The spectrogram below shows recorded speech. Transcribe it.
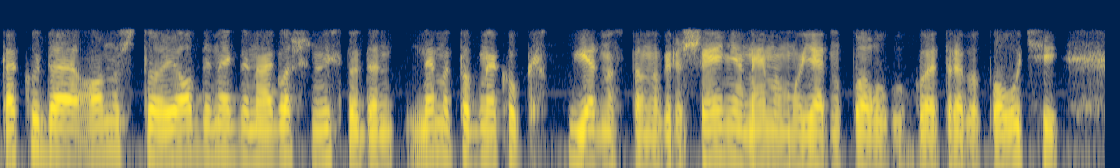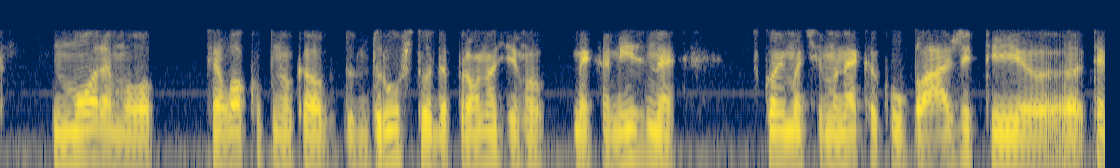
Tako da ono što je ovde negde naglašeno isto da nema tog nekog jednostavnog rešenja, nemamo jednu polugu koja treba povući, moramo celokupno kao društvo da pronađemo mehanizme s kojima ćemo nekako ublažiti e, te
